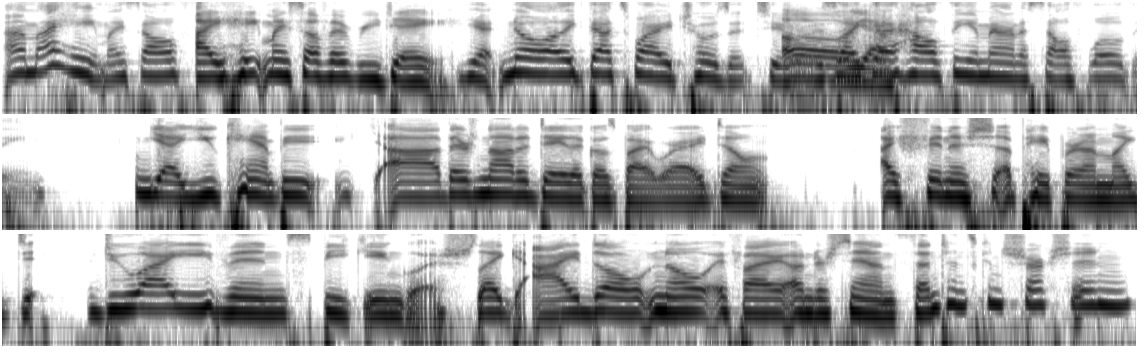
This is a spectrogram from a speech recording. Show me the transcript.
I, um, I hate myself. I, hate myself every day. yeah, no, like that's why I chose it too. it's Oh, like yeah. a healthy amount of self loathing. Yeah, you can't be. Uh, there's not a day that goes by where I don't. I finish a paper and I'm like, "D- do I even speak English? Like, I don't know if I understand sentence construction.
